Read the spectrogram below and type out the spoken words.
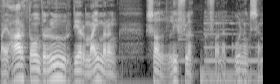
My hart ontroer deur mymering sal lieflik van 'n koning sing.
